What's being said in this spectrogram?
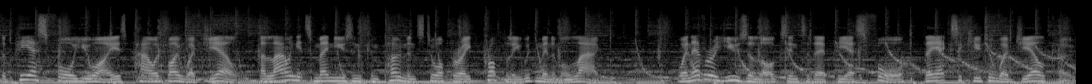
the PS4 UI is powered by WebGL, allowing its menus and components to operate properly with minimal lag. Whenever a user logs into their PS4, they execute a WebGL code.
